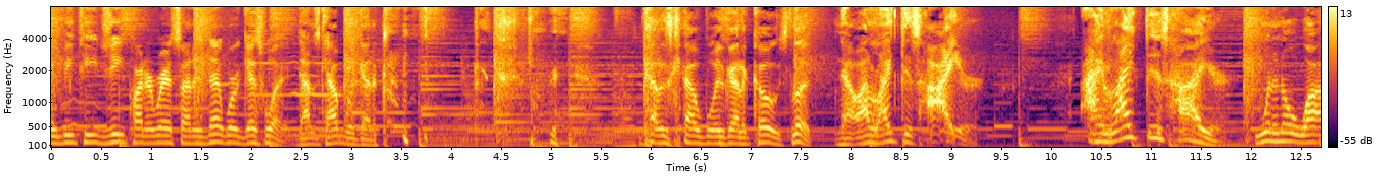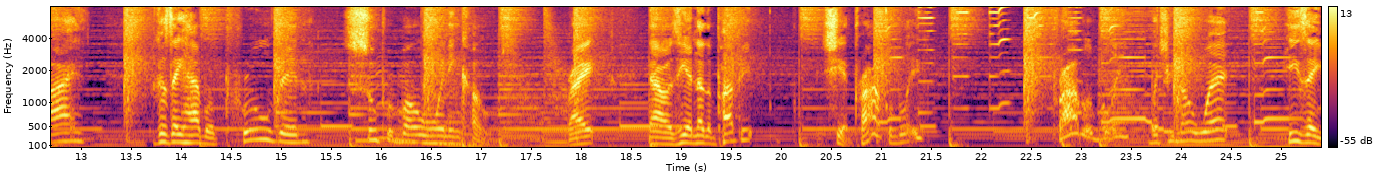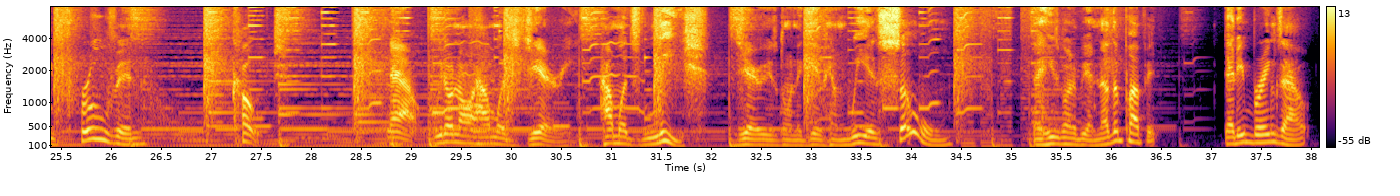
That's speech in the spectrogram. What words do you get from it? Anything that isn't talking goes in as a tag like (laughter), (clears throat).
with BTG, part of the Red Side Network. Guess what? Dallas Cowboys got a (laughs) Dallas Cowboys got a coach. Look, now I like this hire. I like this hire. You want to know why? Because they have a proven Super Bowl winning coach, right? Now, is he another puppet? Shit, probably. Probably. But you know what? He's a proven coach. Now, we don't know how much Jerry, how much leash Jerry is going to give him. We assume that he's going to be another puppet that he brings out.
